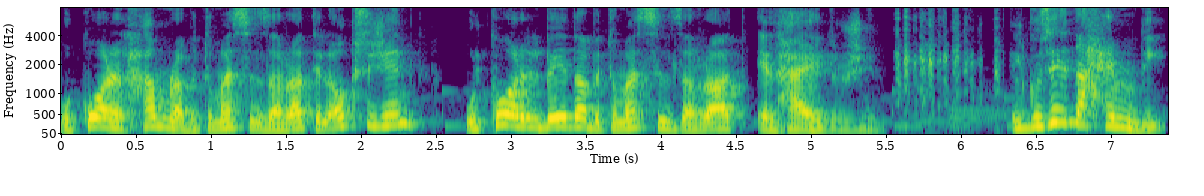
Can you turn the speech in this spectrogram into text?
والكور الحمراء بتمثل ذرات الأكسجين والكور البيضاء بتمثل ذرات الهيدروجين. الجزيء ده حمضي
